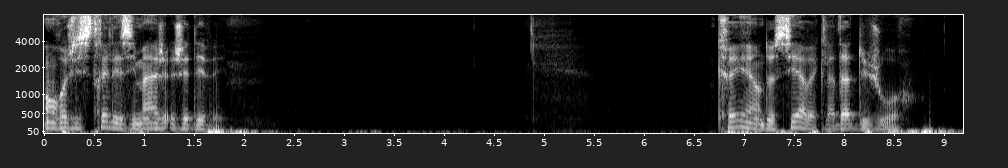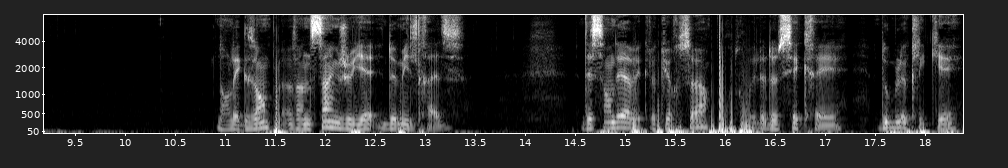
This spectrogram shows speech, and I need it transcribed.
Enregistrer les images GDV. Créer un dossier avec la date du jour. Dans l'exemple 25 juillet 2013. Descendez avec le curseur pour trouver le dossier créé. Double-cliquez.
